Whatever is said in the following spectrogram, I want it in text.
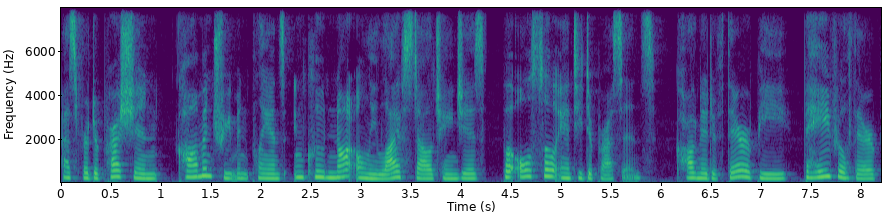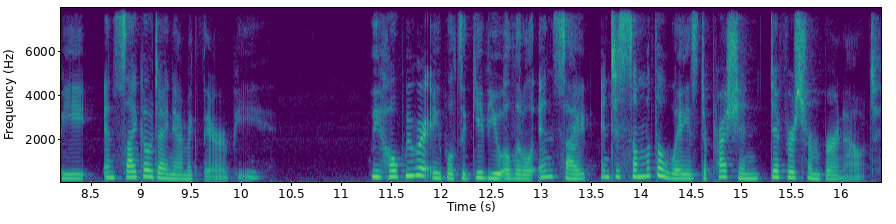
As for depression, common treatment plans include not only lifestyle changes, but also antidepressants, cognitive therapy, behavioral therapy, and psychodynamic therapy. We hope we were able to give you a little insight into some of the ways depression differs from burnout.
